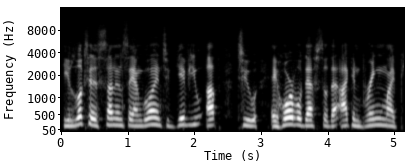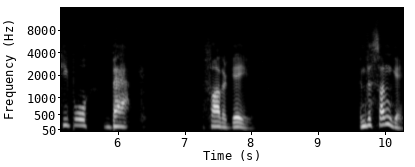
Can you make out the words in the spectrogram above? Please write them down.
he looks at his son and say, I'm going to give you up to a horrible death so that I can bring my people back. The Father gave. And the Son gave.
